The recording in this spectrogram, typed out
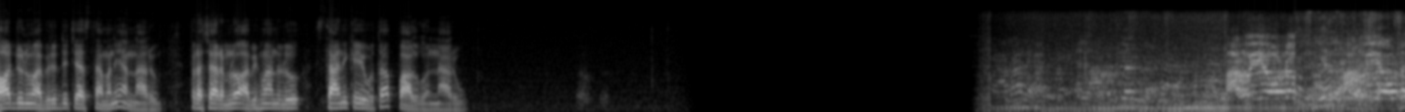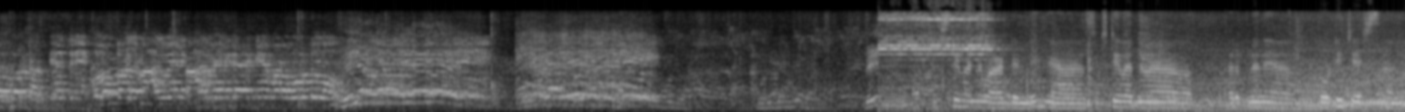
వార్డును అభివృద్ధి చేస్తామని అన్నారు. ప్రచారంలో అభిమానులు స్థానిక యువత పాల్గొన్నారు. అరవై ఒకటో అరవై ఒకటో అభ్యర్థి కులంబాగ నాగవేణి నాగవేణి గారికి మన ఓటు. సిక్స్టీ వన్ వార్డు అండి సిక్స్టీ వన్ తరపున నేను పోటీ చేస్తున్నాను.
